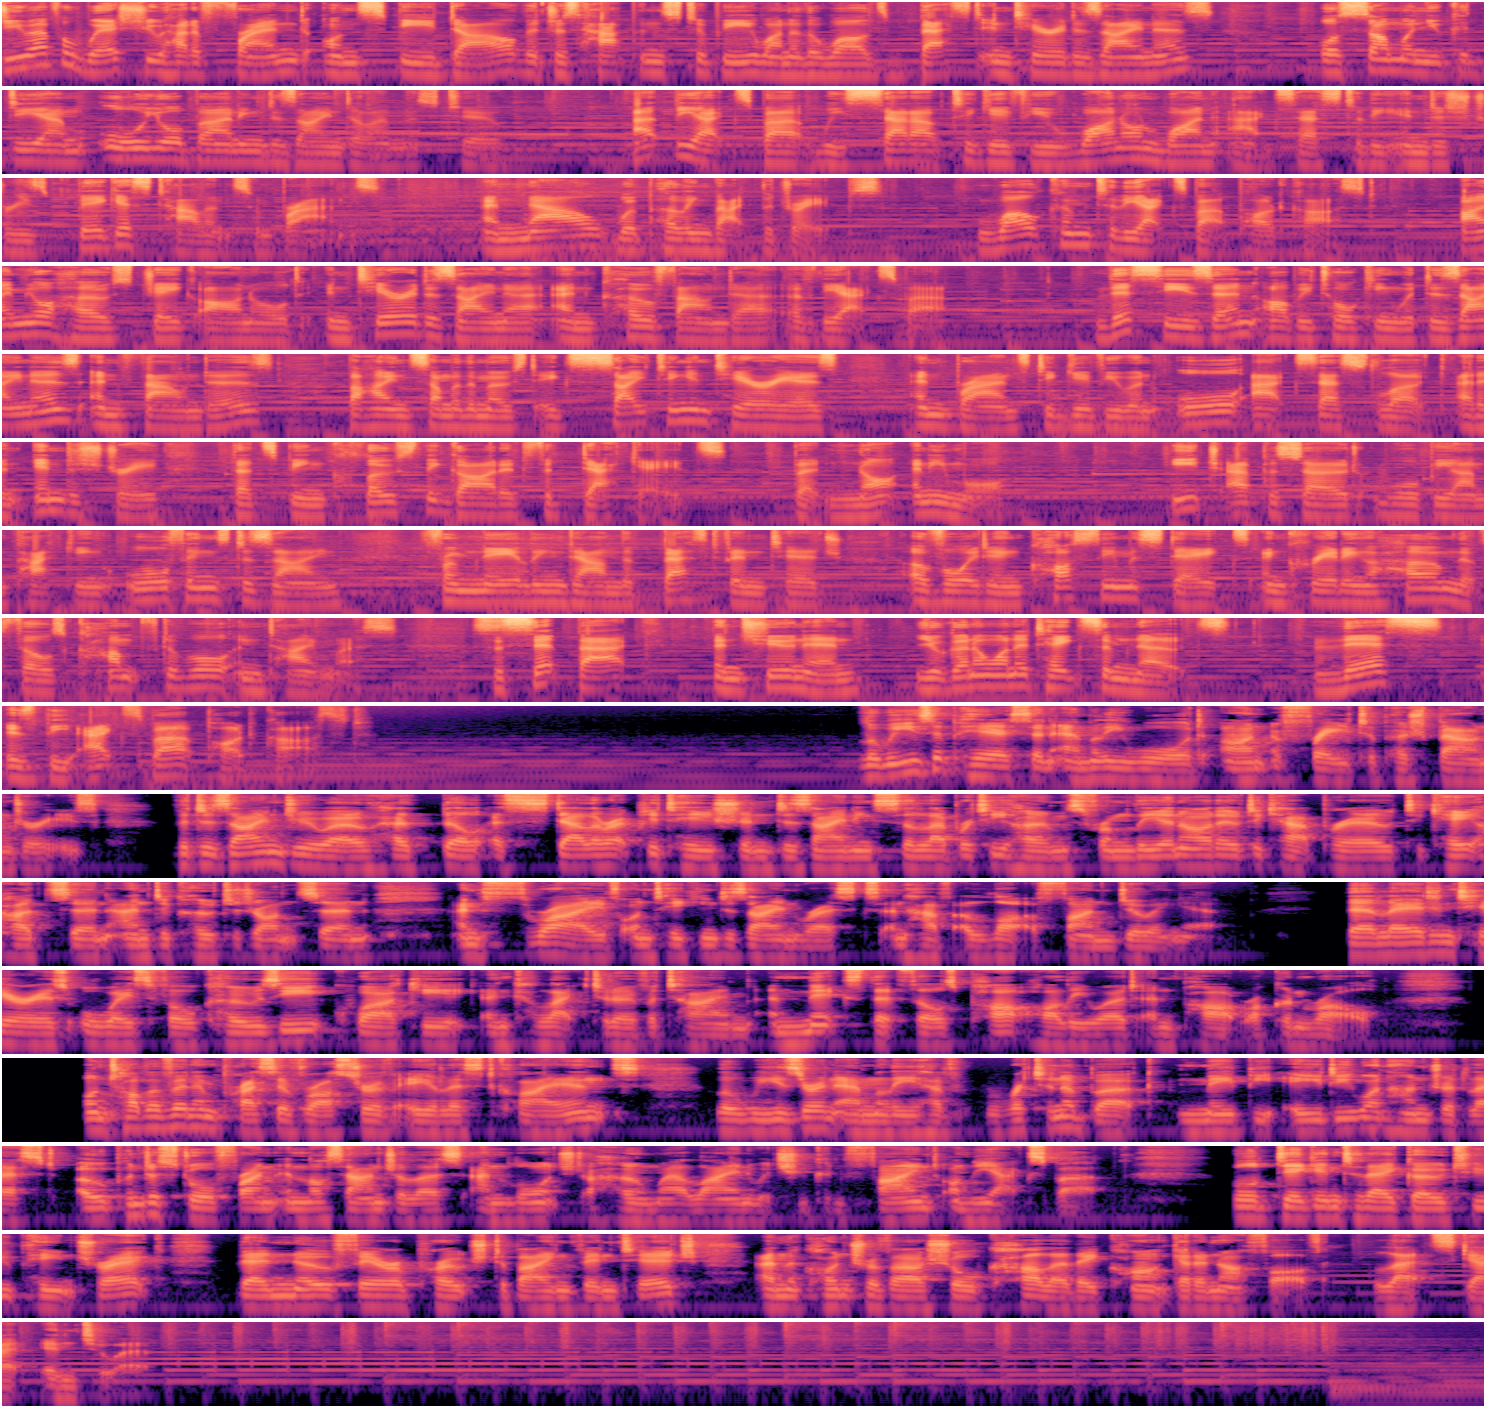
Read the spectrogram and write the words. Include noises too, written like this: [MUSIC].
Do you ever wish you had a friend on speed dial that just happens to be one of the world's best interior designers? Or someone you could DM all your burning design dilemmas to? At The Expert, we set out to give you one on one access to the industry's biggest talents and brands. And now we're pulling back the drapes. Welcome to The Expert Podcast. I'm your host, Jake Arnold, interior designer and co founder of The Expert. This season, I'll be talking with designers and founders behind some of the most exciting interiors and brands to give you an all access look at an industry that's been closely guarded for decades, but not anymore. Each episode will be unpacking all things design, from nailing down the best vintage, avoiding costly mistakes, and creating a home that feels comfortable and timeless. So sit back and tune in you're going to want to take some notes. This is the Expert Podcast. Louisa Pierce and Emily Ward aren't afraid to push boundaries. The design duo has built a stellar reputation designing celebrity homes from Leonardo DiCaprio to Kate Hudson and Dakota Johnson, and thrive on taking design risks and have a lot of fun doing it. Their layered interiors always feel cozy, quirky, and collected over time, a mix that feels part Hollywood and part rock and roll. On top of an impressive roster of A list clients, Louisa and Emily have written a book, made the AD100 list, opened a storefront in Los Angeles, and launched a homeware line, which you can find on The Expert. We'll dig into their go to paint trick, their no fear approach to buying vintage, and the controversial color they can't get enough of let's get into it.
